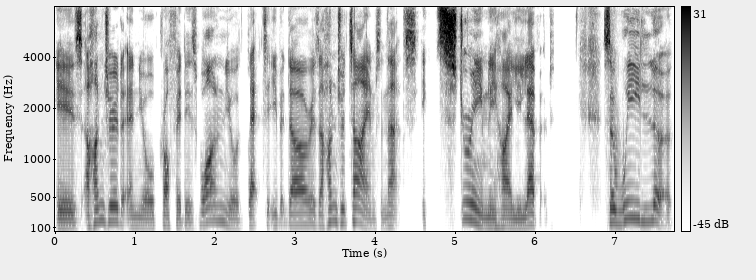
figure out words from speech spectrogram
is 100 and your profit is one, your debt to EBITDA is 100 times, and that's extremely highly levered. So we look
